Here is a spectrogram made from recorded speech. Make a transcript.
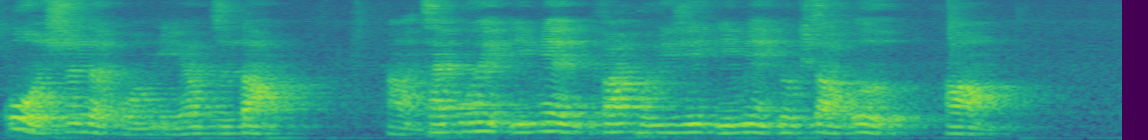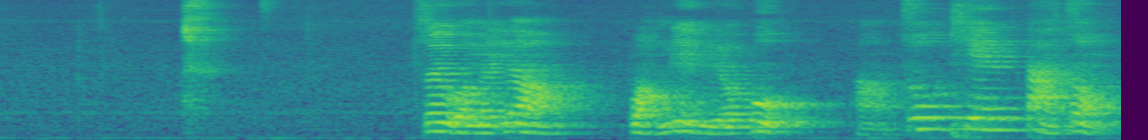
过失的我们也要知道，啊，才不会一面发菩提心，一面又造恶啊。所以我们要广令流布啊，诸天大众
